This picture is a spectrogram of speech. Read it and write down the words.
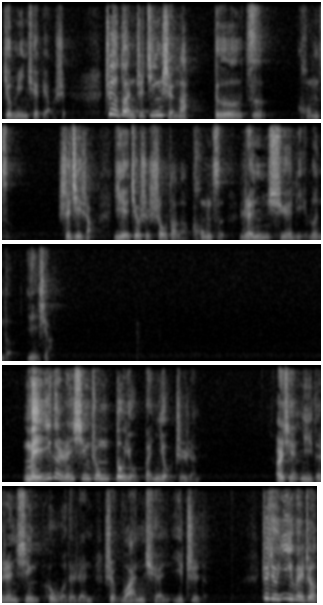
就明确表示。这段之精神啊，得自孔子，实际上也就是受到了孔子人学理论的影响。每一个人心中都有本有之人，而且你的人心和我的人是完全一致的。这就意味着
